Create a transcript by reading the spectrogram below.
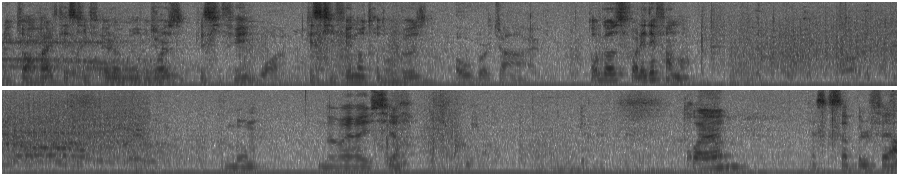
Le Torval, qu'est-ce qu'il fait? Le Drogos, qu'est-ce qu'il fait? Qu'est-ce qu'il fait notre Drogos? Drogos, faut aller défendre. Bon, on devrait réussir. 3-1. Est-ce que ça peut le faire?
